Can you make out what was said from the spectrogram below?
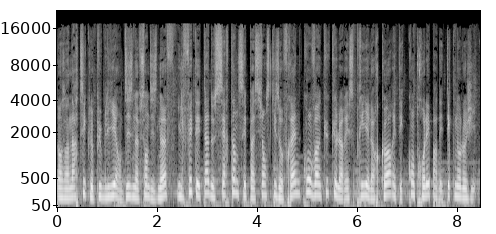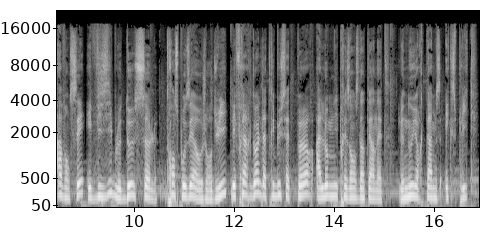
Dans un article publié en 1919, il fait état de certains de ses patients schizophrènes convaincus que leur esprit et leur corps étaient contrôlés par des technologies avancées et visibles d'eux seuls. Transposé à aujourd'hui, les frères Gold attribuent cette peur à l'omniprésence d'Internet. Le New York Times explique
